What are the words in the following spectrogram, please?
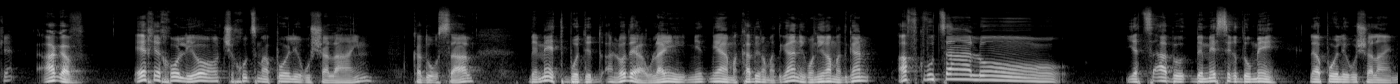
כן. אגב, איך יכול להיות שחוץ מהפועל ירושלים, כדורסל, באמת, בודד, אני לא יודע, אולי מי מי היה, מכבי רמת גן, עירוני רמת גן, אף קבוצה לא יצאה במסר דומה להפועל ירושלים.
